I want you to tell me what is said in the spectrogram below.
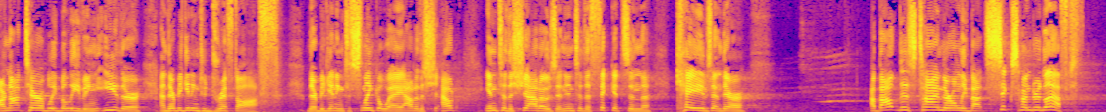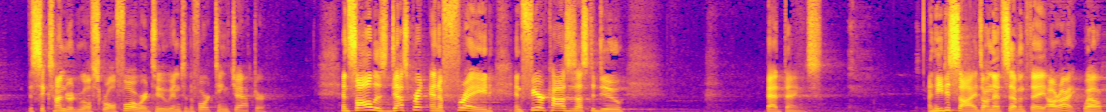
are not terribly believing either, and they're beginning to drift off. They're beginning to slink away out, of the sh- out into the shadows and into the thickets and the caves, and they're about this time, there are only about 600 left. The 600 we'll scroll forward to into the 14th chapter. And Saul is desperate and afraid, and fear causes us to do bad things. And he decides on that seventh day, all right, well,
